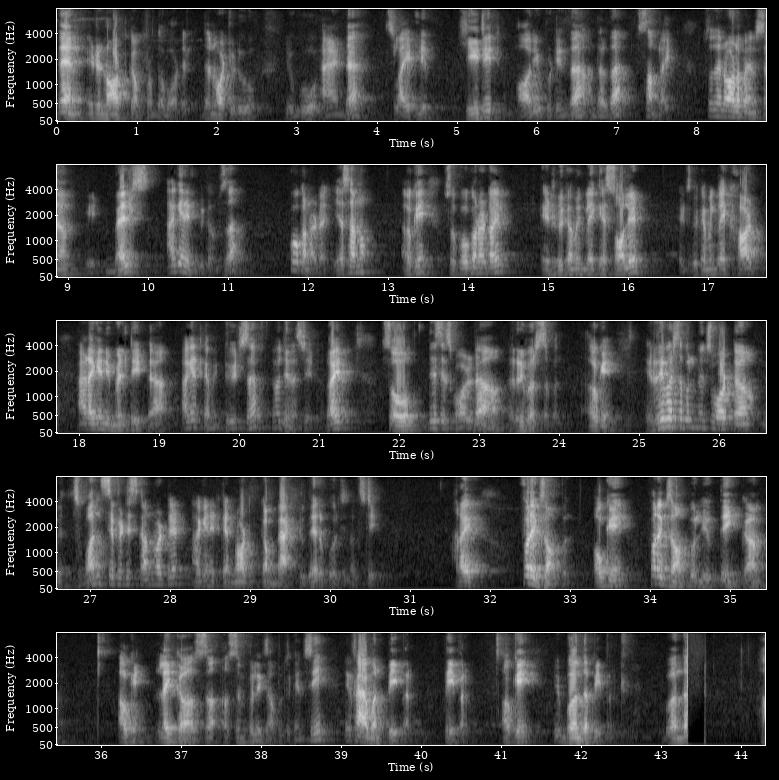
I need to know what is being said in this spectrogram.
Then it will not come from the bottle. Then what you do? You go and uh, slightly heat it or you put in the under the sunlight. So then what happens? Um, it melts. Again, it becomes a coconut oil. Yes or no? Okay. So coconut oil, it's becoming like a solid. It's becoming like hard, and again you melt it. Uh, again coming to its uh, homogeneous state, right? So this is called uh, reversible. Okay. Irreversible means what? Uh, once if it is converted, again it cannot come back to their original state. Right? For example, okay. For example, you think, um, okay, like a, a simple example you can see. If I have one paper, paper, okay, you burn the paper, burn the.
